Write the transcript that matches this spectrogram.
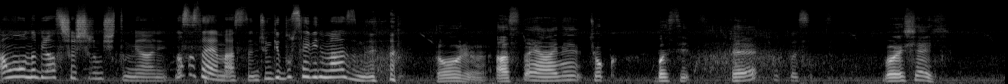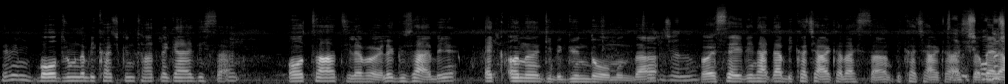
Ama ona biraz şaşırmıştım yani. Nasıl sevmezsin? Çünkü bu sevilmez mi? Doğru. Aslında yani çok basit ve Çok basit. böyle şey ne bileyim Bodrum'da birkaç gün tatile geldiysen o tatile böyle güzel bir ek anı gibi gün doğumunda Tabii canım. böyle sevdiğin hatta birkaç arkadaşsan birkaç Tabii arkadaşla işte o da çok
